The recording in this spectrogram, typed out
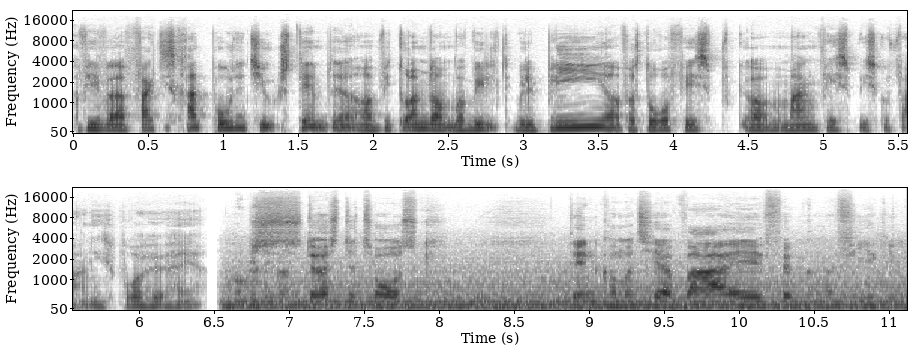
Og vi var faktisk ret positivt stemte, og vi drømte om, hvor vildt det ville blive, og hvor store fisk, og hvor mange fisk vi skulle fange. Prøve at høre her. Største torsk, den kommer til at veje 5,4 kilo.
